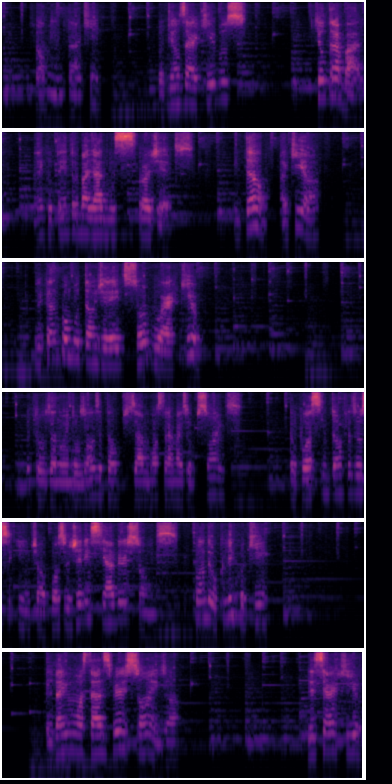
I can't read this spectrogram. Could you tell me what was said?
Deixa eu aumentar aqui eu tenho os arquivos que eu trabalho, né, que eu tenho trabalhado nesses projetos. Então, aqui, ó, clicando com o botão direito sobre o arquivo, eu estou usando o Windows 11, então precisar mostrar mais opções. Eu posso então fazer o seguinte, ó, eu posso gerenciar versões. Quando eu clico aqui, ele vai me mostrar as versões, ó, desse arquivo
